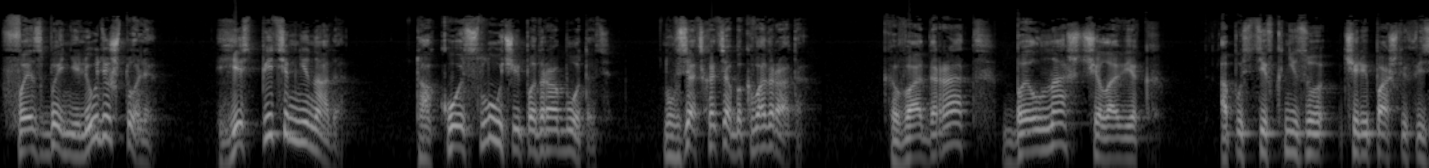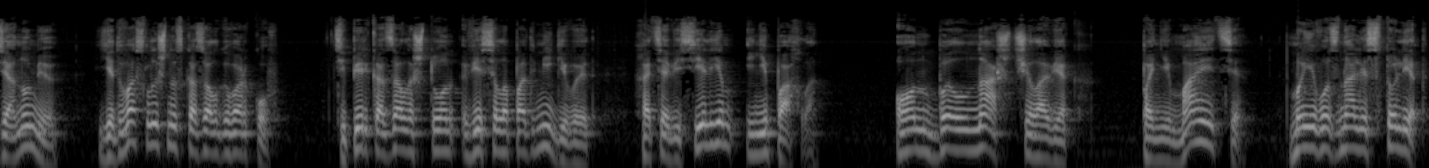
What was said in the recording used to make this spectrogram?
ФСБ не люди, что ли? Есть пить им не надо. Такой случай подработать. Ну, взять хотя бы квадрата. «Квадрат был наш человек», – опустив к низу черепашью физиономию, едва слышно сказал Говорков. Теперь казалось, что он весело подмигивает, хотя весельем и не пахло. «Он был наш человек. Понимаете? Мы его знали сто лет,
